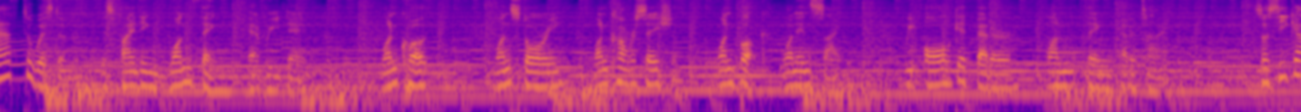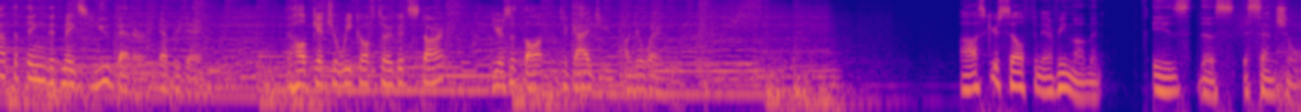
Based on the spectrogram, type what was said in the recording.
path to wisdom is finding one thing every day. One quote, one story, one conversation, one book, one insight. We all get better one thing at a time. So seek out the thing that makes you better every day. To help get your week off to a good start, here's a thought to guide you on your way. Ask yourself in every moment is this essential?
